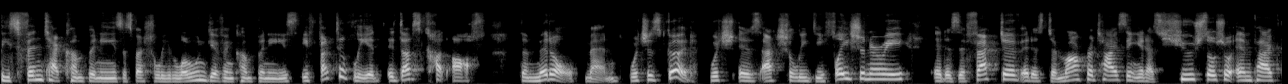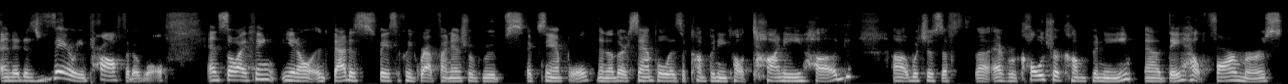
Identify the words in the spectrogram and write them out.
these fintech companies, especially loan giving companies, effectively, it, it does cut off the middlemen, which is good, which is actually deflationary. It is effective. It is democratizing. It has huge social impact and it is very profitable. And so I think, you know, that is basically Grab Financial Group's example. Another example is a company called TaniHub, uh, which is an uh, agriculture company. Uh, they help farmers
